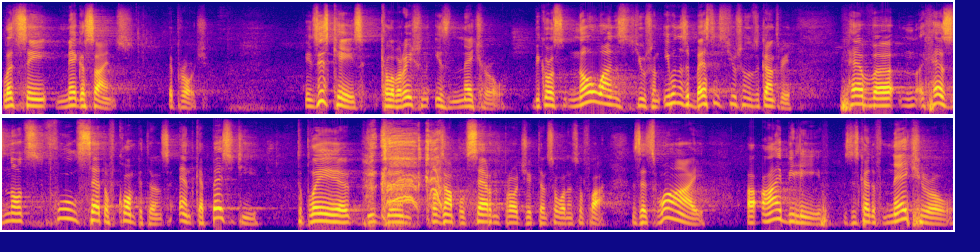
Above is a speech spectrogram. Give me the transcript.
let's say mega science approach, in this case, collaboration is natural because no one institution, even the best institution of the country, have, uh, has not full set of competence and capacity to play a big game, for example, CERN project and so on and so forth. That's why uh, I believe this kind of natural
